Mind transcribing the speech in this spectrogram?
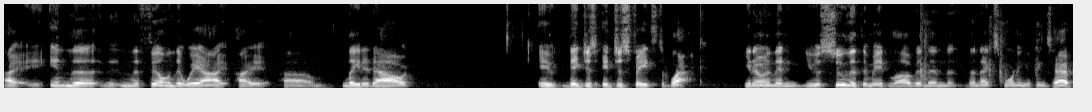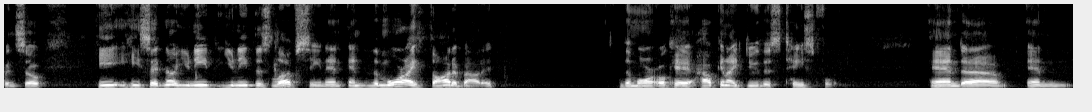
I in the in the film the way I I um, laid it out. It they just it just fades to black, you know, and then you assume that they made love, and then the, the next morning things happen. So he he said, no, you need you need this love scene, and and the more I thought about it, the more okay, how can I do this tastefully? and uh, and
